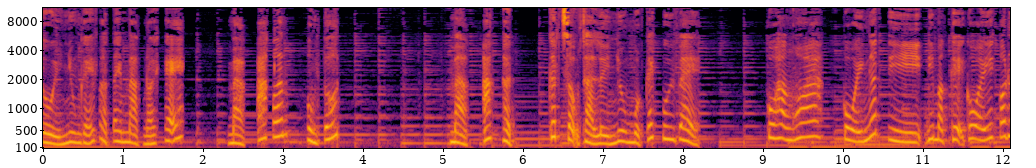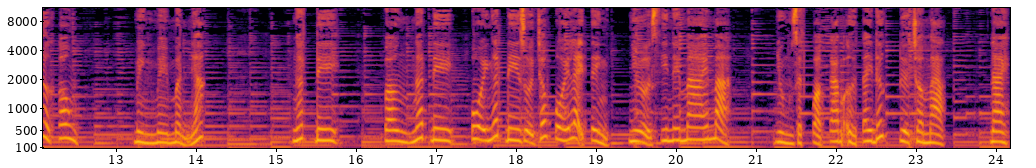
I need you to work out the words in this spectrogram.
Rồi Nhung ghé vào tay Mạc nói khẽ. Mạc ác lắm, không tốt. Mạc ác thật, cất giọng trả lời Nhung một cách vui vẻ. Cô hàng hoa, cô ấy ngất thì đi mặc kệ cô ấy có được không? Mình mê mẩn nhắc. Ngất đi. Vâng, ngất đi, cô ấy ngất đi rồi chốc cô ấy lại tỉnh, như ở cinema ấy mà. Nhung giật quả cam ở tay Đức đưa cho Mạc. Này,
